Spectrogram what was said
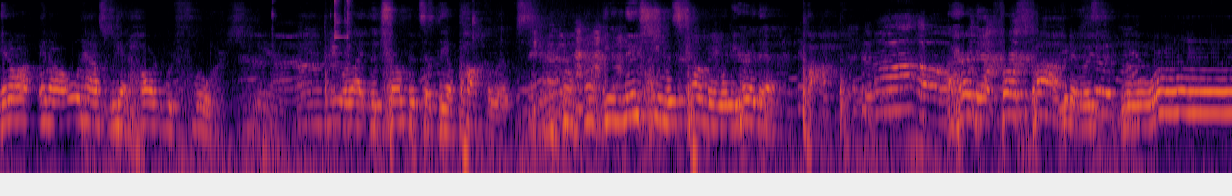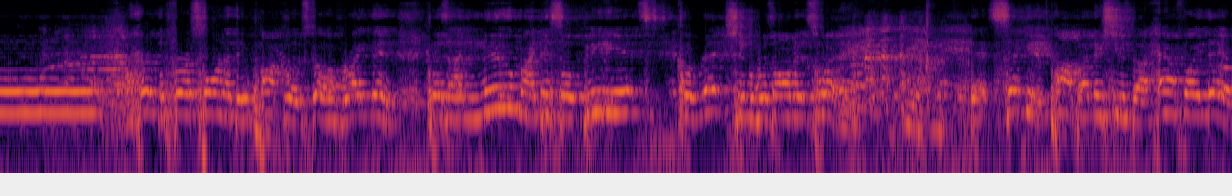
In our, in our old house, we had hardwood floors. They were like the trumpets of the apocalypse. You knew she was coming when you heard that pop. I heard that first pop and it was I heard the first horn of the apocalypse go off right then because I knew my disobedience correction was on its way. That second pop, I knew she was about halfway there.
